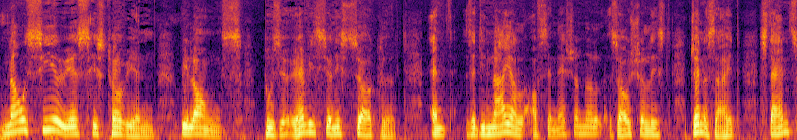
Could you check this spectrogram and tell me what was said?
no serious historian belongs to the revisionist circle and the denial of the National Socialist genocide stands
